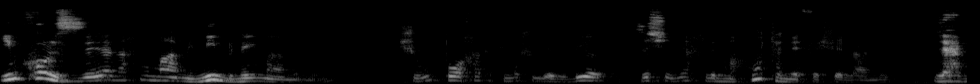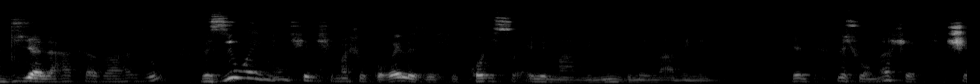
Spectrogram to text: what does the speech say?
ועם כל זה אנחנו מאמינים בני מאמינים, שהוא פה אחר כך, כמו שהוא יסביר, זה שייך למהות הנפש שלנו, להגיע להכרה הזו, וזהו העניין של שמה שהוא קורא לזה שכל ישראל הם מאמינים בני מאמינים. כן? שהוא אומר ש, ש,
